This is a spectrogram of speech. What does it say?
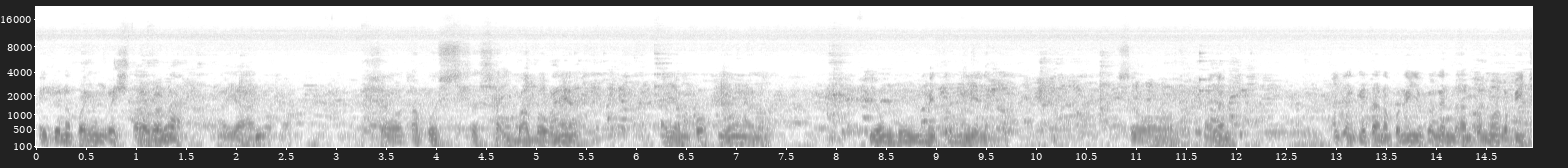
Ito na po yung restaurant. No? Ayan. So tapos sa, sa ibabaw niya, ayan po yung ano, yung buong Metro Manila. So, ayan. Kitang-kita na po ninyo kagandahan po mga ka-PJ.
